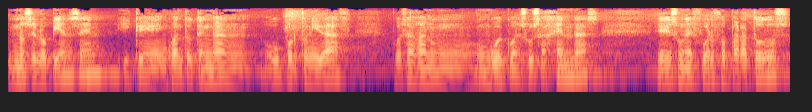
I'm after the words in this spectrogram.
no se lo piensen y que en cuanto tengan oportunidad pues hagan un, hueco en sus agendas. Es un esfuerzo para todos,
